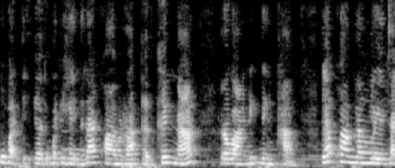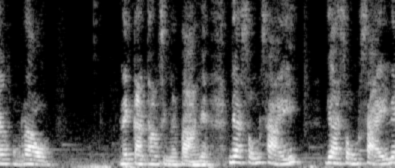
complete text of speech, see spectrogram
อุบัติเกิดอุบัติเหตุในด้านความรักเกิดขึ้นนะ ระวังนิดนึงค่ะ และความลังเลใจของเราในการทำสิ่งต่างๆ เนี่ย อย่าสงสัยอย่าสงสัยใน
